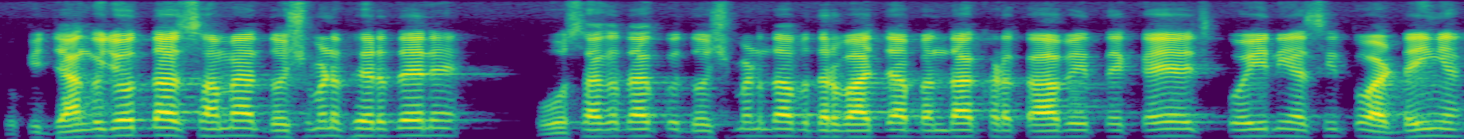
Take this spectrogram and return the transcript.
ਕਿਉਂਕਿ ਜੰਗ ਯੁੱਧ ਦਾ ਸਮਾਂ ਦੁਸ਼ਮਣ ਫਿਰਦੇ ਨੇ। ਹੋ ਸਕਦਾ ਕੋਈ ਦੁਸ਼ਮਣ ਦਾ ਦਰਵਾਜ਼ਾ ਬੰਦਾ ਖੜਕਾਵੇ ਤੇ ਕਹੇ, ਕੋਈ ਨਹੀਂ, ਅਸੀਂ ਤੁਹਾਡੇ ਹੀ ਆ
